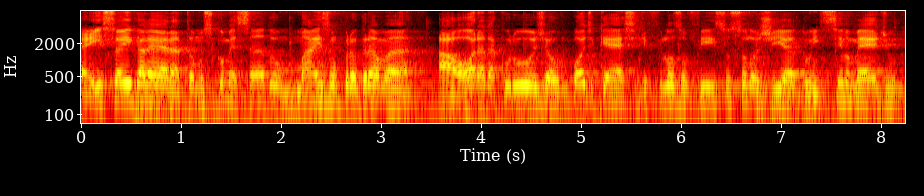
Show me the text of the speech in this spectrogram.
É isso aí, galera. Estamos começando mais um programa A Hora da Coruja, o podcast de filosofia e sociologia do ensino médio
